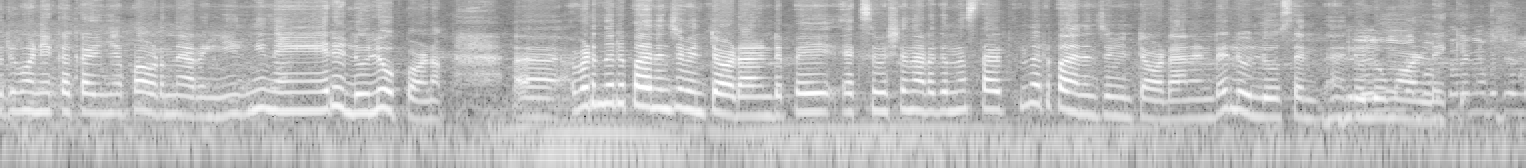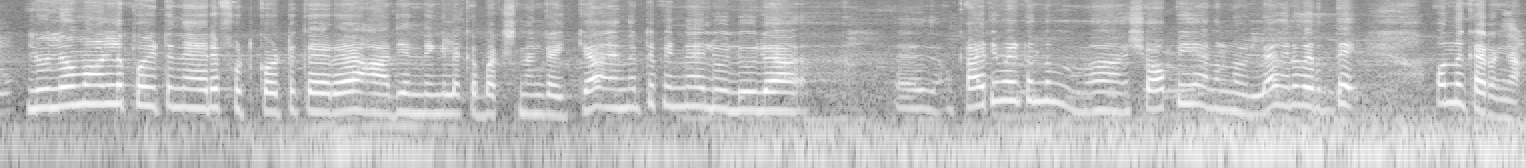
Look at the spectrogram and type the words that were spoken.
ഒരു മണിയൊക്കെ കഴിഞ്ഞപ്പോൾ അവിടെ നിന്ന് ഇറങ്ങി. ഇനി നേരെ ലുലു പോകണം അവിടെ നിന്നൊരു പതിനഞ്ച് മിനിറ്റ് ഓടാനുണ്ട്. ഇപ്പോൾ ഈ എക്സിബിഷൻ നടക്കുന്ന സ്ഥലത്ത് നിന്ന് ഒരു പതിനഞ്ച് മിനിറ്റ് ഓടാനുണ്ട് ലുലു സെൻ ലുലു മോളിലേക്ക് ലുലു മോളിൽ പോയിട്ട് നേരെ ഫുഡ് കോർട്ട് കയറുക ആദ്യം എന്തെങ്കിലുമൊക്കെ ഭക്ഷണം കഴിക്കുക. എന്നിട്ട് പിന്നെ ലുലുല കാര്യമായിട്ടൊന്നും ഷോപ്പ് ചെയ്യാനൊന്നുമില്ല. അങ്ങനെ വെറുതെ ഒന്ന് കറങ്ങാം.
